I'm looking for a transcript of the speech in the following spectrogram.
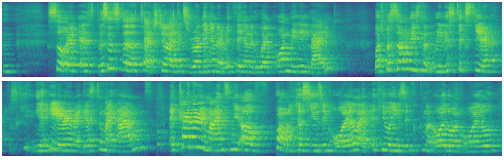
so it is, this is the texture, like it's running and everything, and it went on really light. But for some reason it really to your, your hair and I guess to my hands. It kind of reminds me of probably just using oil, like if you were using coconut oil or an oil,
